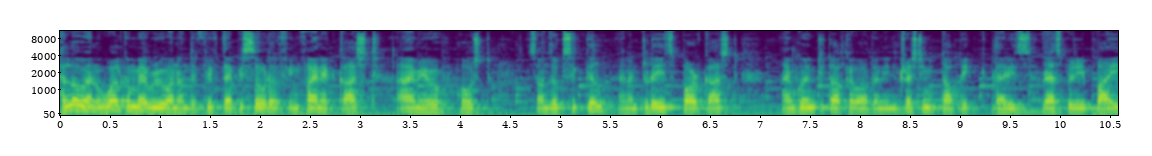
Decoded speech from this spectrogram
Hello and welcome everyone on the fifth episode of Infinite Cast. I'm your host Sanjog Sikdel, and on today's podcast, I'm going to talk about an interesting topic that is Raspberry Pi.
